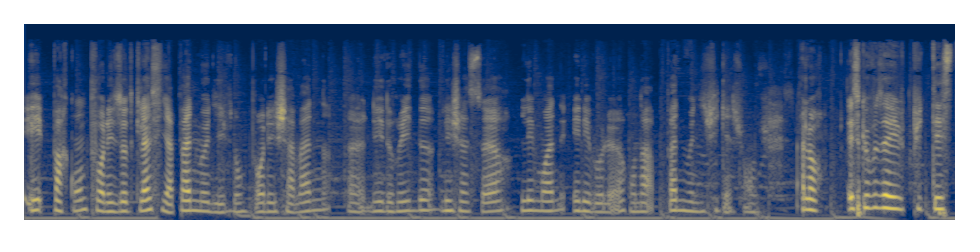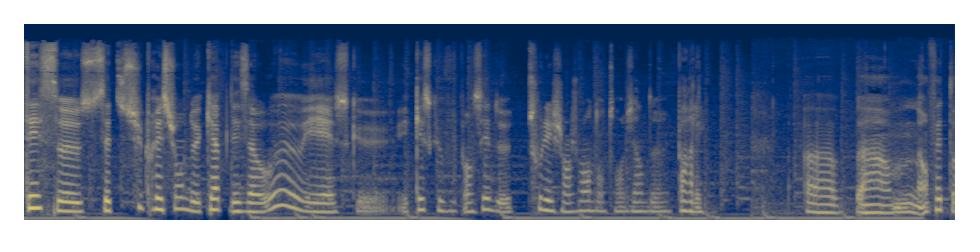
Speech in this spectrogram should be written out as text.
Et par contre, pour les autres classes, il n'y a pas de modif. Donc pour les chamans, euh, les druides, les chasseurs, les moines et les voleurs, on n'a pas de modification Alors, est-ce que vous avez pu tester cette suppression de cap des AOE et est-ce que et qu'est-ce que vous pensez de tous les changements dont on vient de parler? Euh, ben, En fait,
